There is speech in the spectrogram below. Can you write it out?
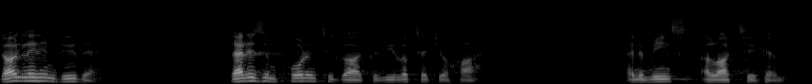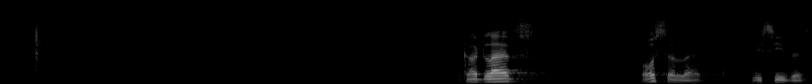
Don't let him do that. That is important to God because he looks at your heart. And it means a lot to him. God loves, also loves, we see this,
